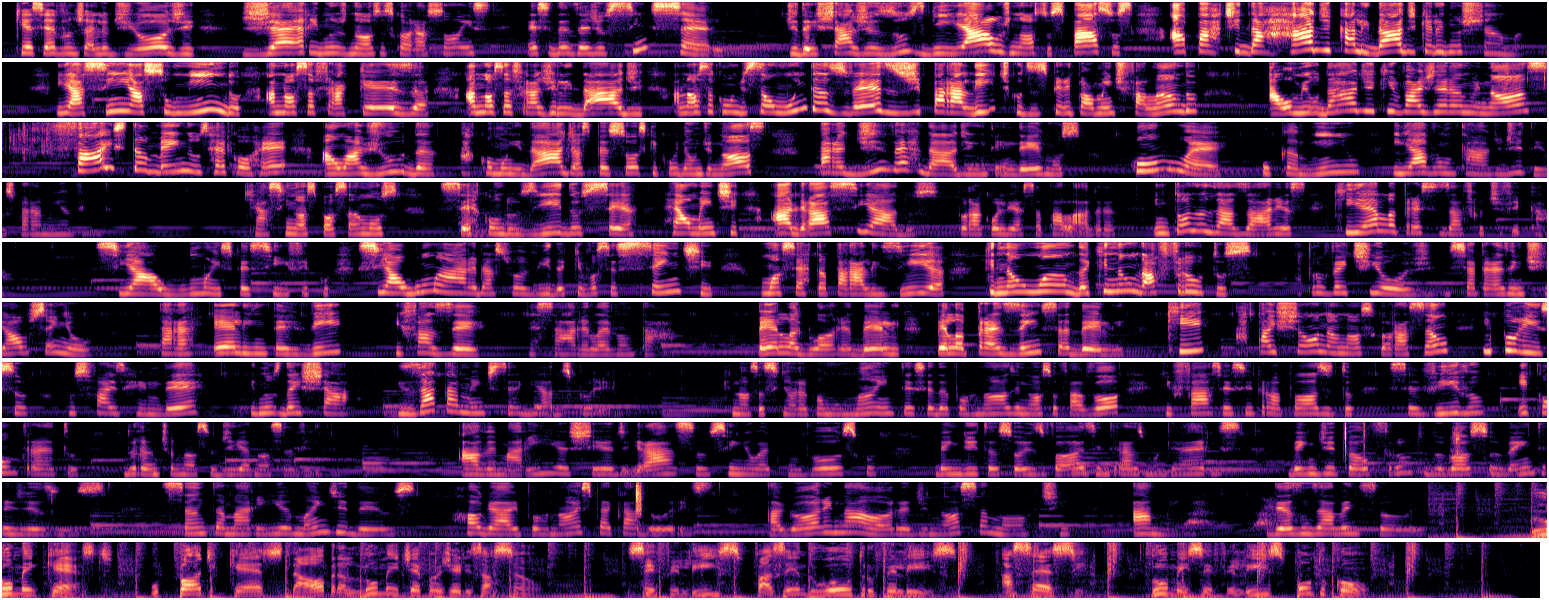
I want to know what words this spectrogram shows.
Que esse evangelho de hoje gere nos nossos corações esse desejo sincero de deixar Jesus guiar os nossos passos a partir da radicalidade que ele nos chama. E assim, assumindo a nossa fraqueza, a nossa fragilidade, a nossa condição muitas vezes de paralíticos espiritualmente falando, a humildade que vai gerando em nós faz também nos recorrer a uma ajuda à comunidade, às pessoas que cuidam de nós, para de verdade entendermos como é o caminho e a vontade de Deus para a minha vida que assim nós possamos ser conduzidos, ser realmente agraciados por acolher essa palavra em todas as áreas que ela precisa frutificar. se há alguma em específico, se há alguma área da sua vida que você sente uma certa paralisia, que não anda, que não dá frutos, aproveite hoje e se apresente ao Senhor para Ele intervir e fazer essa área levantar. Pela glória dele, pela presença dele, que apaixona o nosso coração e por isso nos faz render e nos deixar exatamente ser guiados por Ele. Que Nossa Senhora, como mãe, interceda por nós em nosso favor e faça esse propósito ser vivo e concreto durante o nosso dia, a nossa vida. Ave Maria, cheia de graça, o Senhor é convosco. Bendita sois vós entre as mulheres, bendito é o fruto do vosso ventre, Jesus. Santa Maria, Mãe de Deus, rogai por nós, pecadores, agora e na hora de nossa morte. Amém. Deus nos abençoe. Lumencast, o podcast da obra Lumen de Evangelização. Ser feliz fazendo o outro feliz. Acesse lumencerfeliz.com.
